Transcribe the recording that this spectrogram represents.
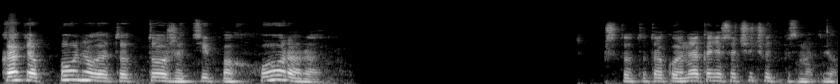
как я понял, это тоже типа хоррора. Что-то такое. Ну, я, конечно, чуть-чуть посмотрел.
